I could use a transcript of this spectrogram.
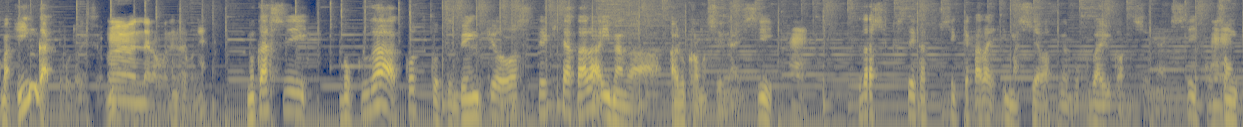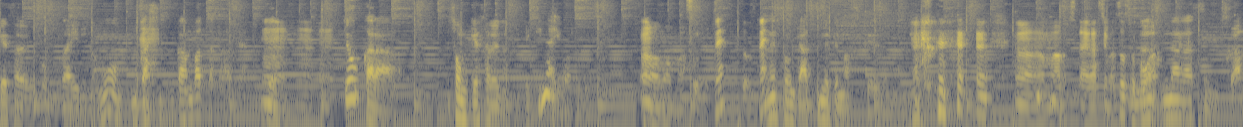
まあ、因果ってことですようね。ん、なるほどね。なるほどね。昔、僕がコツコツ勉強をしてきたから今があるかもしれないし、正しく生活してきたから今幸せな僕がいるかもしれないし、こううん尊敬される僕がいるのも昔頑張ったからであって、うんうん今日から尊敬されるなんてできないわけですよ。うん。うん、まあまあそうですね。そうですね。ね、尊敬集めてますけれどもね。うん、まあ、流します、そこなは。流すんですか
